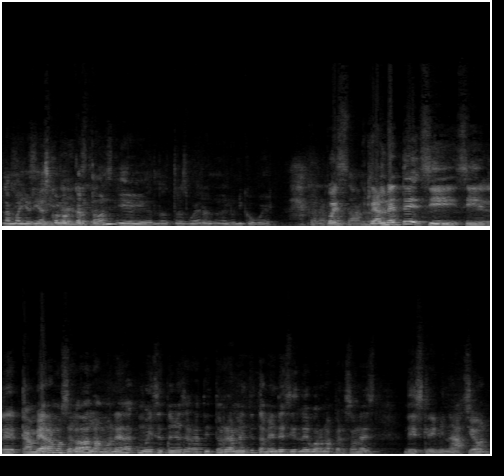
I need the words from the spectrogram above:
la mayoría Sí, es color cartón ustedes. y el otro es güero, ¿no? el único güero. color Pues cartón. realmente si, si le cambiáramos el lado a la moneda, como dice Toño hace ratito, realmente también decirle güero a una persona es discriminación.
